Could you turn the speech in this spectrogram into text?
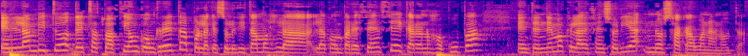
En el ámbito de esta actuación concreta por la que solicitamos la, comparecencia y que ahora nos ocupa, entendemos que la Defensoría no saca buena nota.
